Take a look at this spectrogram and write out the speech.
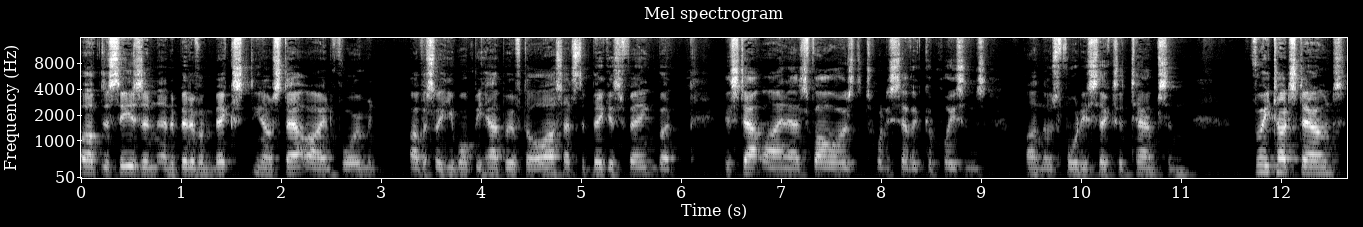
of the season, and a bit of a mixed you know stat line for him. And obviously, he won't be happy with the loss. That's the biggest thing. But his stat line as follows: the 27 completions on those 46 attempts and three touchdowns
